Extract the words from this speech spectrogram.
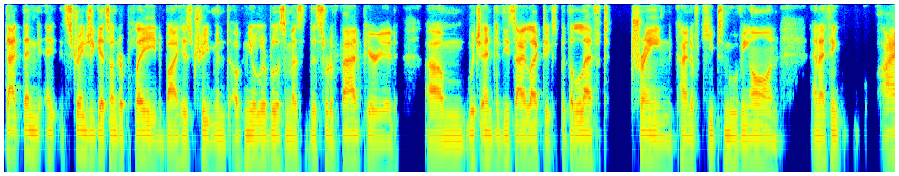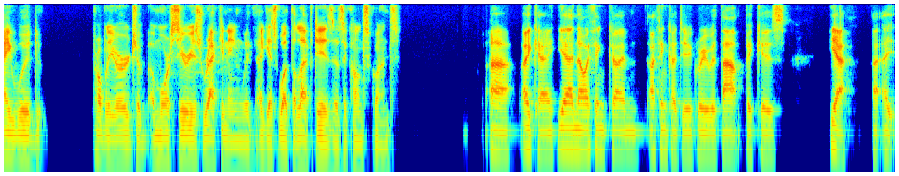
that then strangely gets underplayed by his treatment of neoliberalism as this sort of bad period, um, which ended these dialectics, but the left train kind of keeps moving on. And I think I would probably urge a, a more serious reckoning with, I guess, what the left is as a consequence. Uh, okay, yeah, no, I think um, I think I do agree with that because, yeah, I,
